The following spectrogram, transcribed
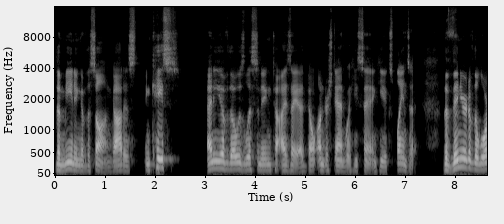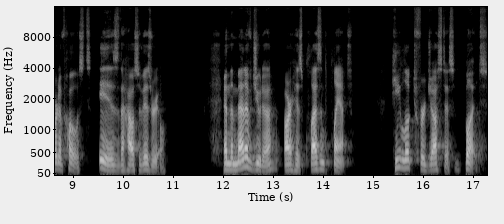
the meaning of the song. God is, in case any of those listening to Isaiah don't understand what he's saying, he explains it. The vineyard of the Lord of hosts is the house of Israel. And the men of Judah are his pleasant plant. He looked for justice, but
